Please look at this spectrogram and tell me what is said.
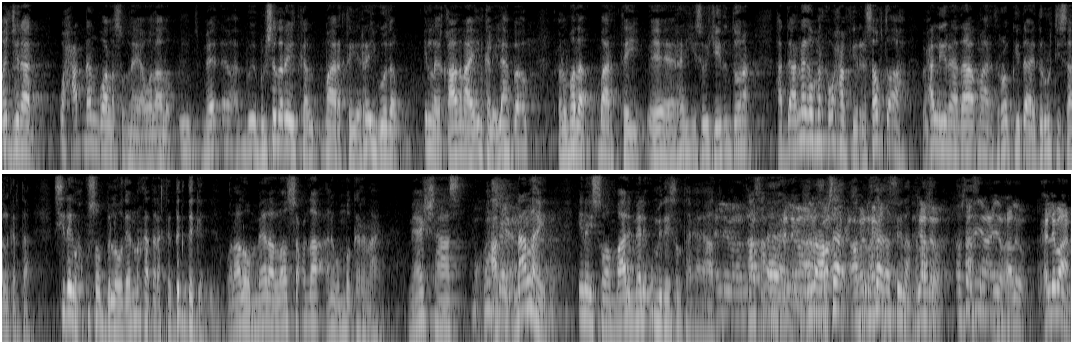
Ma jiraan waxa dhan waa la sunneeyaa walaalo. Bulshada rayidka maaragtay ra'yigooda in laga qaadanayo in kale ilaah baa og culummada maaragtay ra'yigii soo jeedin doona. Hadda annaga marka waxaan fiirinay sababtoo ah waxaa la yidhahdaa maaragtay roobkii da daruurtiisaa la gartaa. Siday wax ku soo bilowdeen markaad aragta degdega walaalow meelaa loo socdaa anigu ma garanayo. Meeshaas waxaa fiicnaan lahayd inay soomaali meelay u midaysan tahay ay ahaato xildhibaan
